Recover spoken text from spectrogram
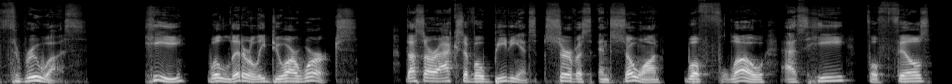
through us. He will literally do our works. Thus, our acts of obedience, service, and so on will flow as He fulfills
